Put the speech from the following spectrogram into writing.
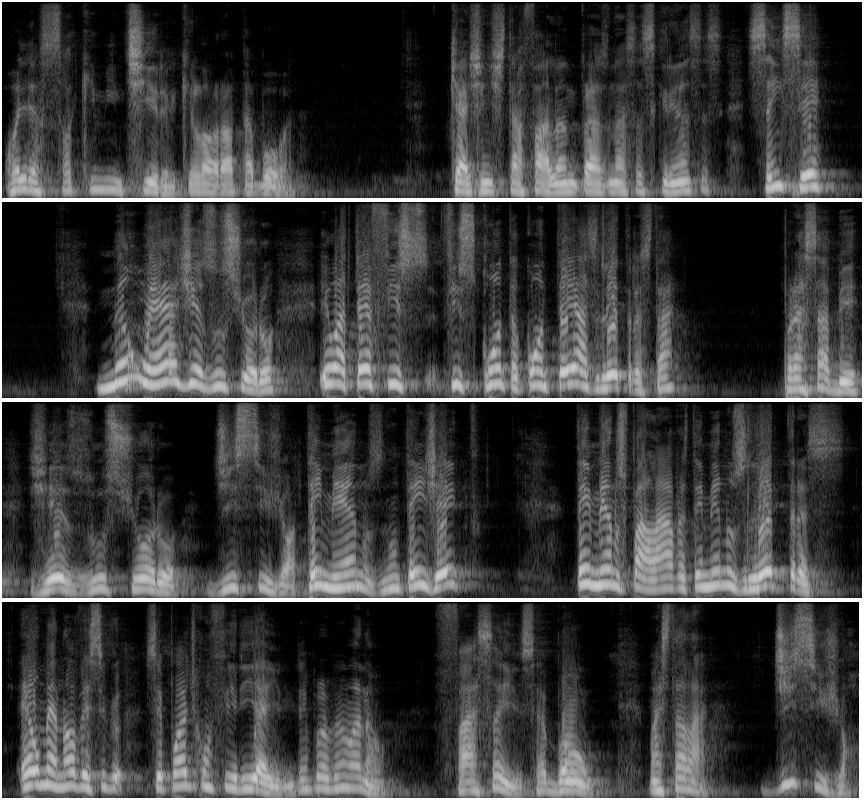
Olha só que mentira, que lorota boa. Que a gente está falando para as nossas crianças sem ser. Não é Jesus chorou. Eu até fiz, fiz conta, contei as letras, tá? Para saber. Jesus chorou, disse Jó. Tem menos, não tem jeito. Tem menos palavras, tem menos letras. É o menor versículo. Você pode conferir aí, não tem problema não. Faça isso, é bom. Mas está lá, disse Jó.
